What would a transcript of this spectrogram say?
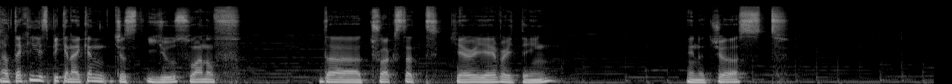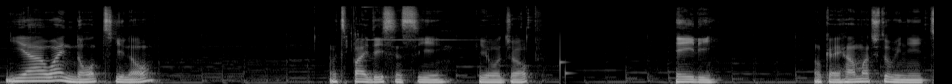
Well, technically speaking, I can just use one of the trucks that carry everything and adjust. Yeah, why not, you know? Let's buy this and see fuel drop. 80. Okay, how much do we need?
